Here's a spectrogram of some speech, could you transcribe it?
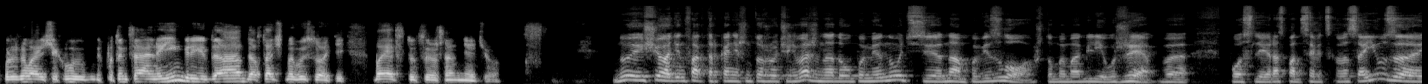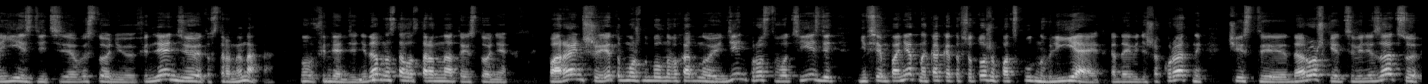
проживающих в потенциальной Ингрии, да, достаточно высокий. Бояться тут совершенно нечего. Ну и еще один фактор, конечно, тоже очень важен, надо упомянуть. Нам повезло, что мы могли уже в, после распада Советского Союза ездить в Эстонию, Финляндию, это страны НАТО. Ну, Финляндия недавно стала страной НАТО, Эстония пораньше, это можно было на выходной день просто вот съездить. Не всем понятно, как это все тоже подспудно влияет, когда видишь аккуратные, чистые дорожки, цивилизацию,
